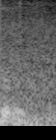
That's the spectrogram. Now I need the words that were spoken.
you.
